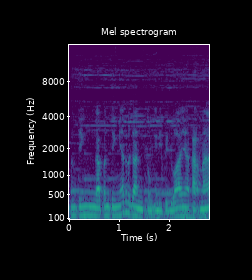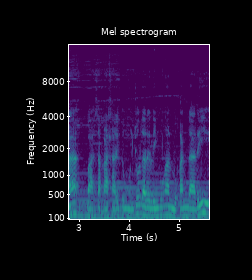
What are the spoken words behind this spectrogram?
penting nggak pentingnya tergantung individualnya karena bahasa kasar itu muncul dari lingkungan bukan dari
